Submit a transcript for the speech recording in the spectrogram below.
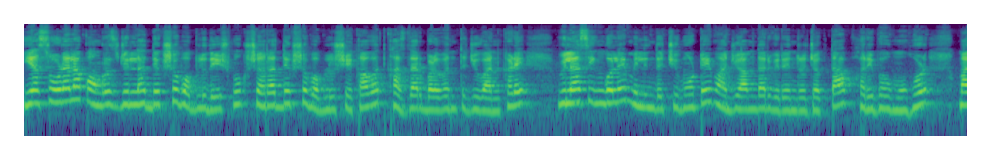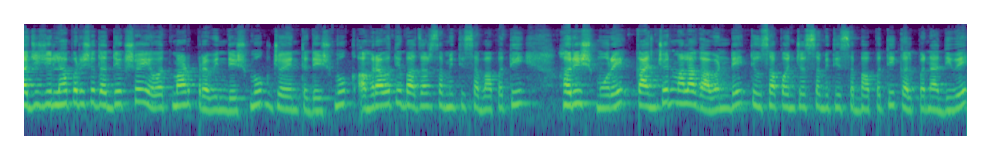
या सोहळ्याला काँग्रेस जिल्हाध्यक्ष बबलू देशमुख शहराध्यक्ष बबलू शेखावत खासदार बळवंत जीवानखडे विलास इंगोले मिलिंद चिमोटे माजी आमदार वीरेंद्र जगताप हरिभाऊ मोहोळ माजी जिल्हा परिषद अध्यक्ष यवतमाळ प्रवीण देशमुख जयंत देशमुख अमरावती बाजार समिती सभापती हरीश मोरे कांचनमाला गावंडे तिवसा पंचायत समिती सभापती कल्पना दिवे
